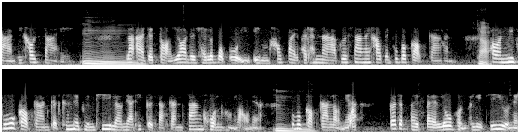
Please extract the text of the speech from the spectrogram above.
การที่เข้าใจอืมและอาจจะต่อยอดโดยใช้ระบบ OEM เข้าไปพัฒนาเพื่อสร้างให้เขาเป็นผู้ประกอบการครับพอมันมีผู้ประกอบการเกิดขึ้นในพื้นที่แล้วเนี่ยที่เกิดจากการสร้างคนของเราเนี่ยอืมผู้ประกอบการเหล่าเนี้ยก็จะไปแปรรูปผลผลิตที่อยู่ใน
